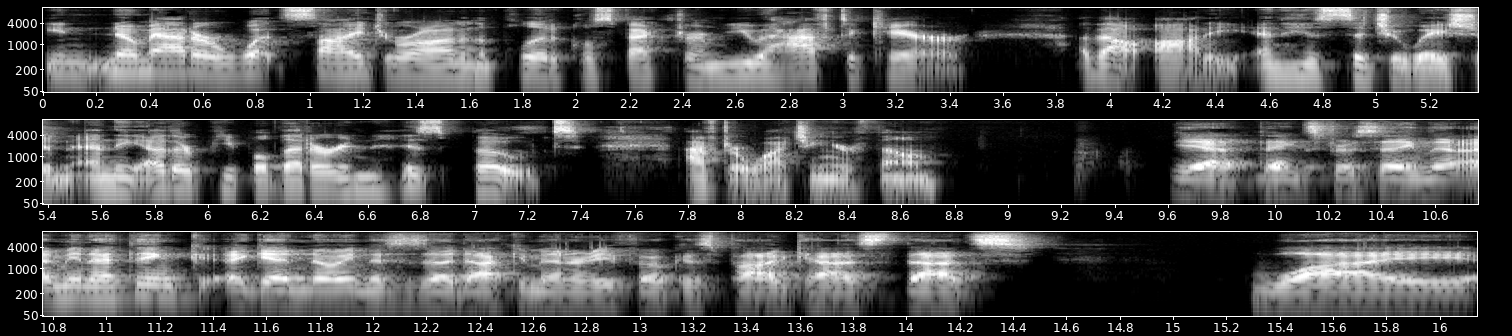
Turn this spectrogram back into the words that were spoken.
no matter what side you're on in the political spectrum, you have to care about Ady and his situation and the other people that are in his boat after watching your film. Yeah, thanks for saying that. I mean, I think again, knowing this is a documentary focused podcast, that's why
